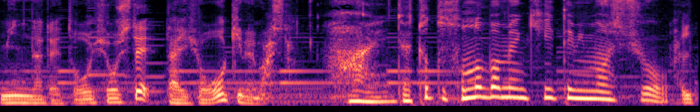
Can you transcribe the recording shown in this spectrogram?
みんなで投票して代表を決めました。はい。じゃあちょっとその場面聞いてみましょう。はい。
